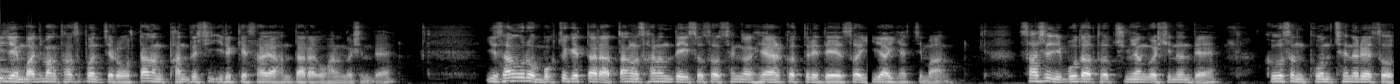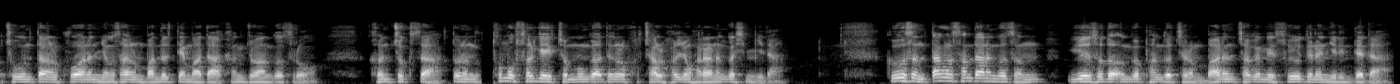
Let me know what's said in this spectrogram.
이제 마지막 다섯 번째로 땅은 반드시 이렇게 사야 한다라고 하는 것인데 이상으로 목적에 따라 땅을 사는 데 있어서 생각해야 할 것들에 대해서 이야기했지만 사실 이보다 더 중요한 것이 있는데 그것은 본 채널에서 좋은 땅을 구하는 영상을 만들 때마다 강조한 것으로 건축사 또는 토목 설계 전문가 등을 잘 활용하라는 것입니다. 그것은 땅을 산다는 것은 위에서도 언급한 것처럼 많은 자금이 소요되는 일인데다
